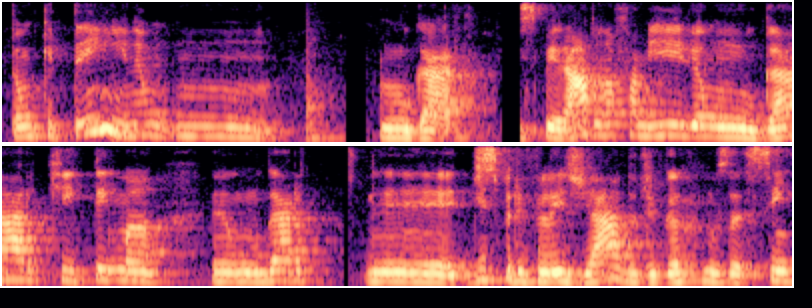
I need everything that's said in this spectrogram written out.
então que tem né, um, um lugar esperado na família, um lugar que tem uma, né, um lugar é, desprivilegiado, digamos assim,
